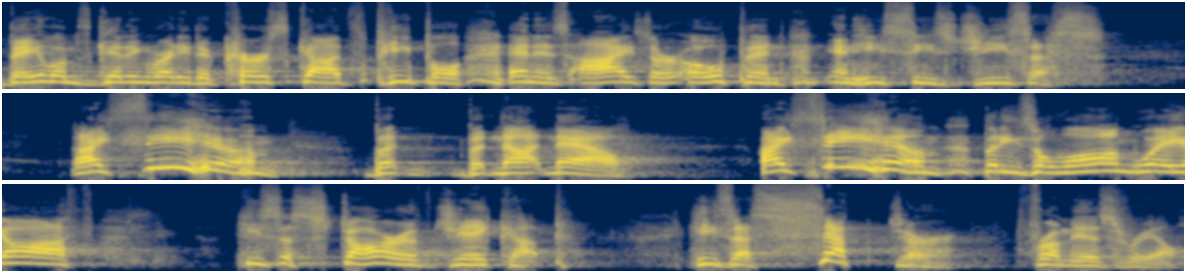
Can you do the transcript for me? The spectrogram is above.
Balaam's getting ready to curse God's people, and his eyes are opened, and he sees Jesus. I see him, but, but not now. I see him, but he's a long way off. He's a star of Jacob, he's a scepter from Israel.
